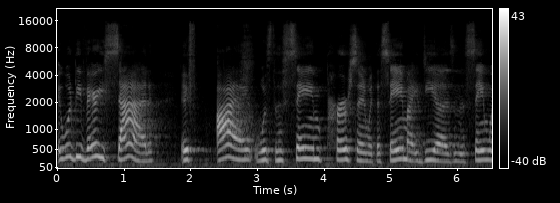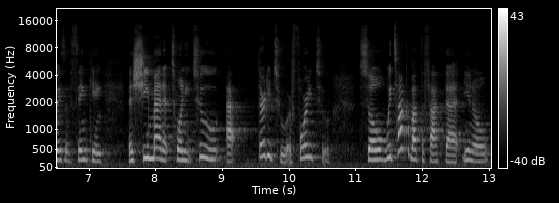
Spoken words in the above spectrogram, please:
it would be very sad if I was the same person with the same ideas and the same ways of thinking that she met at 22 at 32 or 42. So we talk about the fact that, you know,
